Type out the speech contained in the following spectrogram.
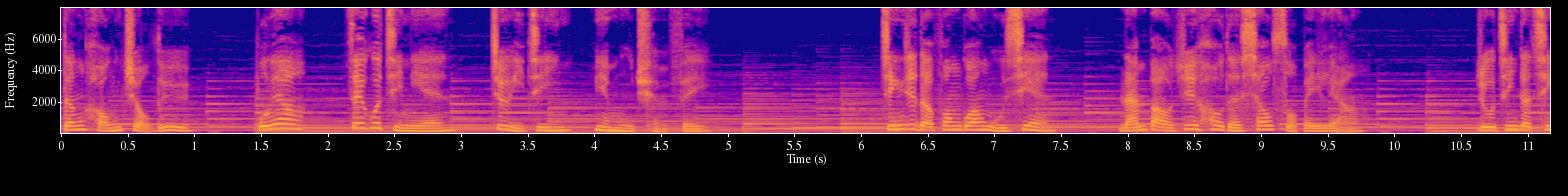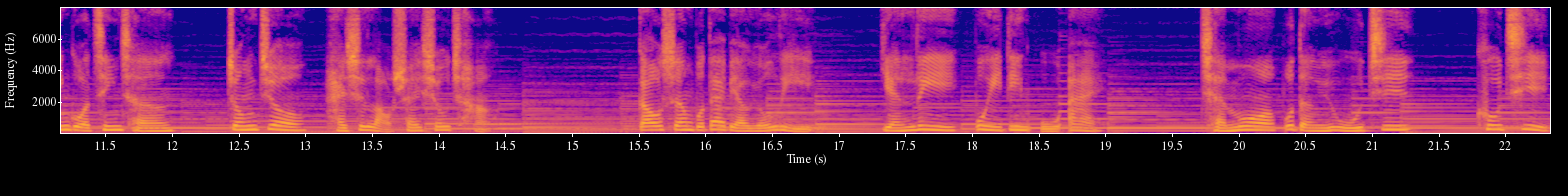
灯红酒绿，不料再过几年，就已经面目全非。今日的风光无限，难保日后的萧索悲凉。如今的倾国倾城，终究还是老衰收场。高声不代表有理，严厉不一定无爱，沉默不等于无知，哭泣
